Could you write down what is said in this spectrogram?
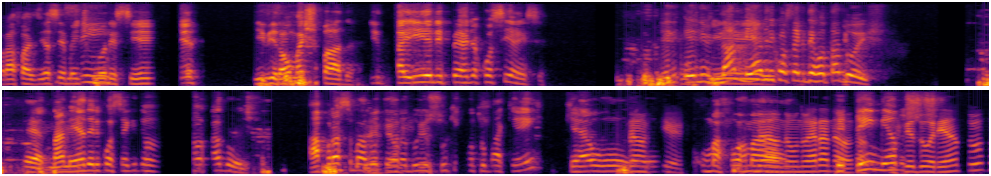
para fazer a semente Sim. florescer e virar uma espada. E aí ele perde a consciência. Ele, ele- Porque- na merda, ele consegue derrotar dois. É, na merda ele consegue derrotar dois. A próxima É, luta era do Yusuke contra o Baken, que é um- Não, que- uma forma. não, não, não era não. bem não. menos- O Fedorento,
